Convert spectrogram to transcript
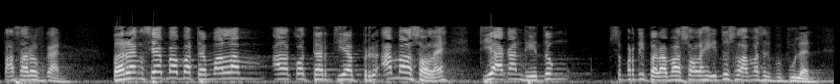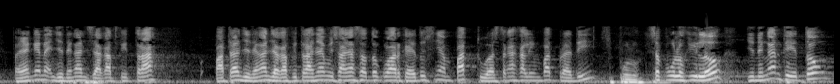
tasarufkan. Barang siapa pada malam Al-Qadar dia beramal soleh, dia akan dihitung seperti beramal soleh itu selama seribu bulan. Bayangkan nek jenengan zakat fitrah, Padahal jenengan zakat fitrahnya misalnya satu keluarga itu isinya 4, dua setengah kali 4 berarti 10 10 kilo. Jenengan dihitung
